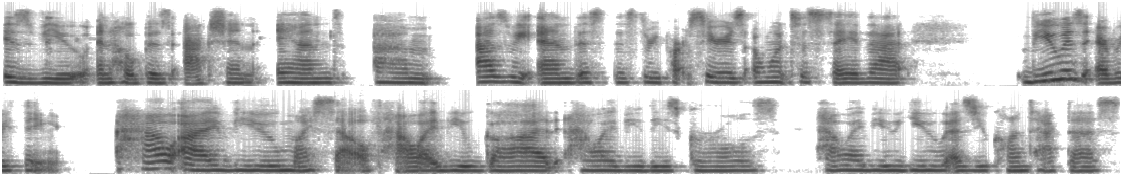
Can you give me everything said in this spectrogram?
is view and hope is action. And um, as we end this this three part series, I want to say that view is everything. How I view myself, how I view God, how I view these girls, how I view you as you contact us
